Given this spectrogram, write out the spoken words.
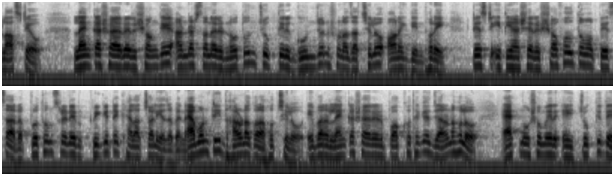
ব্লাস্টেও। ল্যাঙ্কাশায়ারের সঙ্গে অ্যান্ডারসনের নতুন চুক্তির গুঞ্জন শোনা যাচ্ছিল অনেক দিন ধরেই। টেস্ট ইতিহাসের সফলতম পেসার প্রথম শ্রেণির ক্রিকেটে খেলা চালিয়ে যাবেন। এমনটি ধারণা করা হচ্ছিল। এবার ল্যাঙ্কাশায়ারের পক্ষ থেকে জানানো হলো, এক মৌসুমের এই চুক্তিতে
